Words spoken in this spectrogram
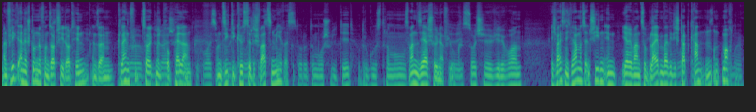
Man fliegt eine Stunde von Sochi dorthin in so einem kleinen Flugzeug mit Propellern und sieht die Küste des Schwarzen Meeres. Es war ein sehr schöner Flug. Ich weiß nicht, wir haben uns entschieden, in Jerewan zu bleiben, weil wir die Stadt kannten und mochten.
